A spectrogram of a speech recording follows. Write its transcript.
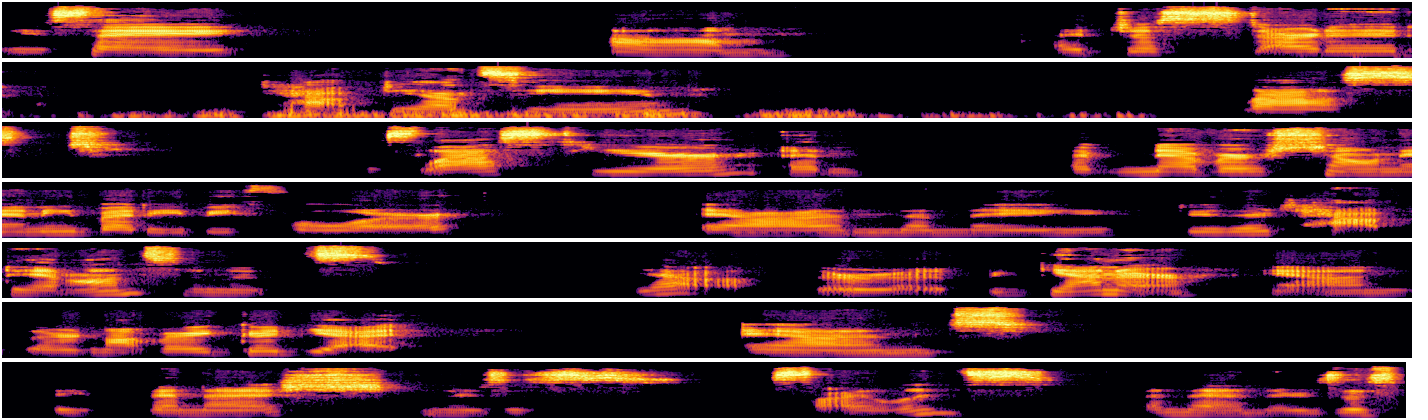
they say, um, I just started tap dancing last this last year and I've never shown anybody before. And then they do their tap dance and it's yeah, they're a beginner and they're not very good yet. And they finish and there's this silence and then there's this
